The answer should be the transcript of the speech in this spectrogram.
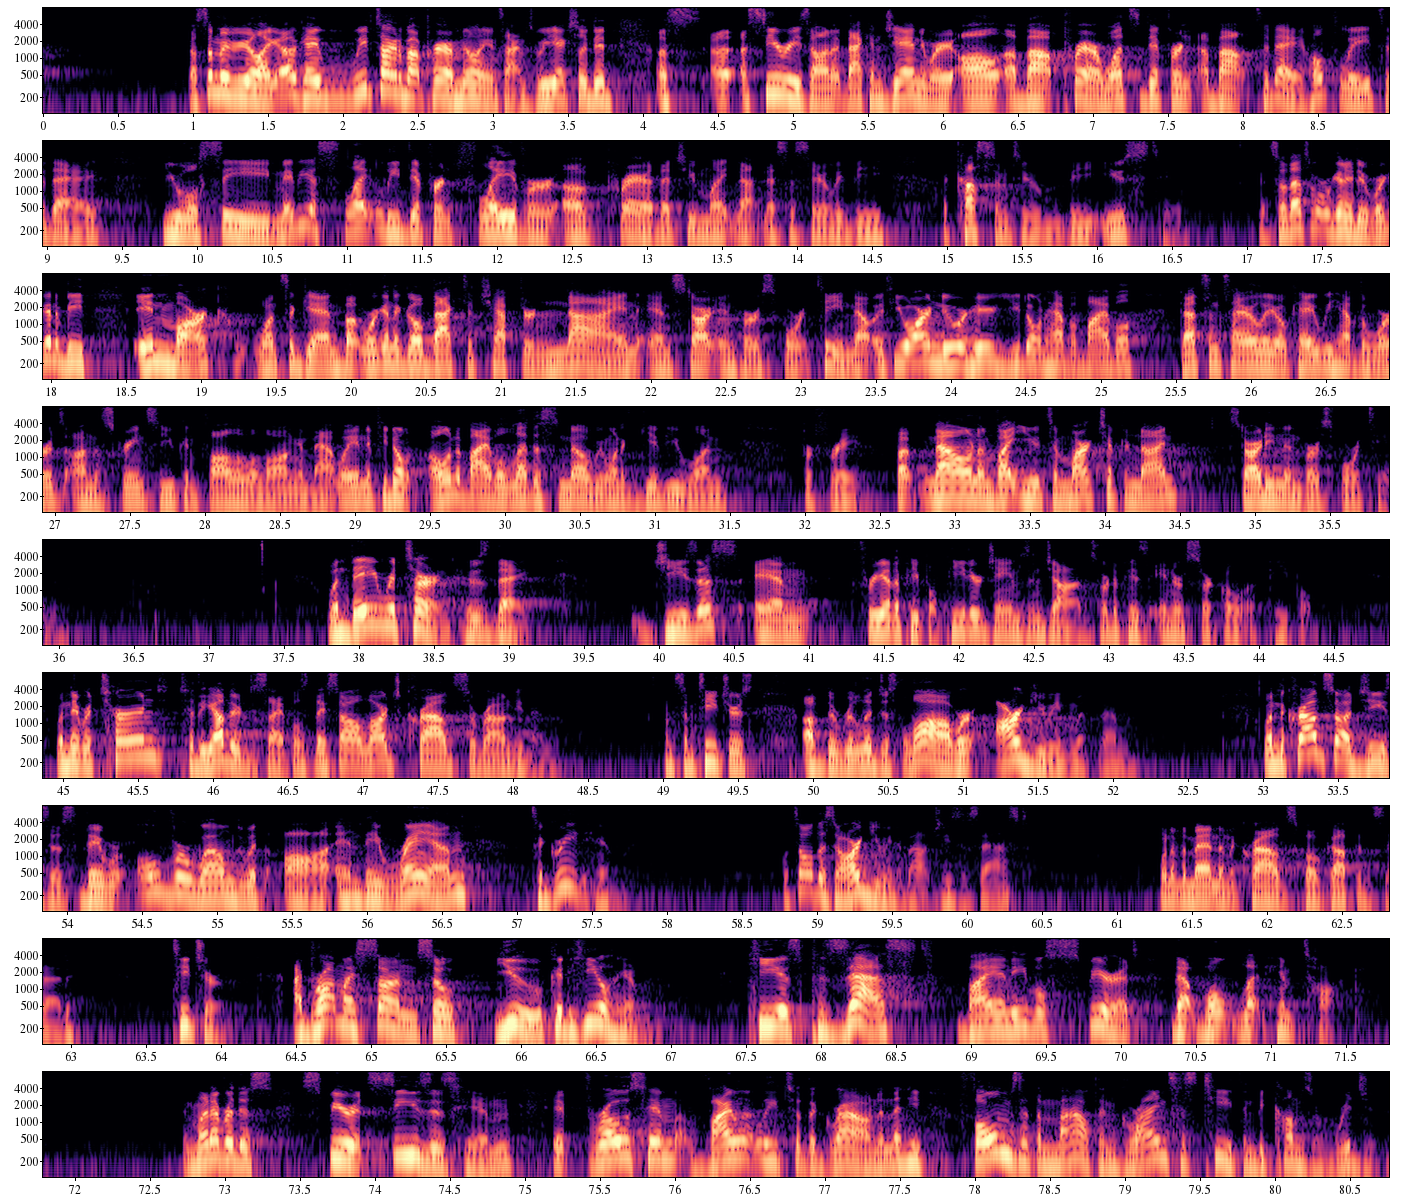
Now, some of you are like, okay, we've talked about prayer a million times. We actually did a, a, series on it back in January, all about prayer. What's different about today? Hopefully, today, you will see maybe a slightly different flavor of prayer that you might not necessarily be accustomed to, be used to. And so that's what we're going to do. We're going to be in Mark once again, but we're going to go back to chapter 9 and start in verse 14. Now, if you are newer here, you don't have a Bible, that's entirely okay. We have the words on the screen so you can follow along in that way. And if you don't own a Bible, let us know. We want to give you one for free. But now I want to invite you to Mark chapter 9, starting in verse 14. When they returned, who's they? Jesus and three other people, Peter, James, and John, sort of his inner circle of people. When they returned to the other disciples, they saw a large crowd surrounding them, and some teachers of the religious law were arguing with them. When the crowd saw Jesus, they were overwhelmed with awe, and they ran to greet him. What's all this arguing about? Jesus asked. One of the men in the crowd spoke up and said, Teacher, I brought my son so you could heal him. He is possessed by an evil spirit that won't let him talk. And whenever this spirit seizes him, it throws him violently to the ground, and then he foams at the mouth and grinds his teeth and becomes rigid.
